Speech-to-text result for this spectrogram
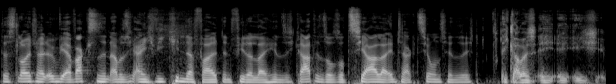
dass Leute halt irgendwie erwachsen sind, aber sich eigentlich wie Kinder verhalten in vielerlei Hinsicht, gerade in so sozialer Interaktionshinsicht. Ich glaube, es, ich, ich,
